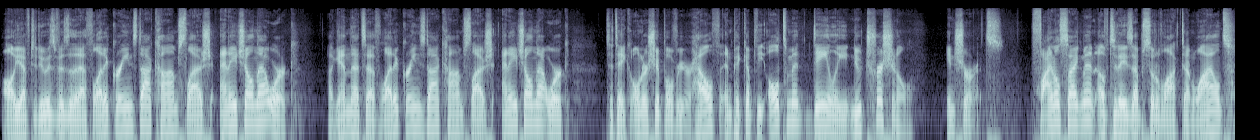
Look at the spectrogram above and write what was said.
All you have to do is visit athleticgreens.com slash NHL Network. Again, that's athleticgreens.com slash NHL Network to take ownership over your health and pick up the ultimate daily nutritional insurance. Final segment of today's episode of Locked on Wild.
